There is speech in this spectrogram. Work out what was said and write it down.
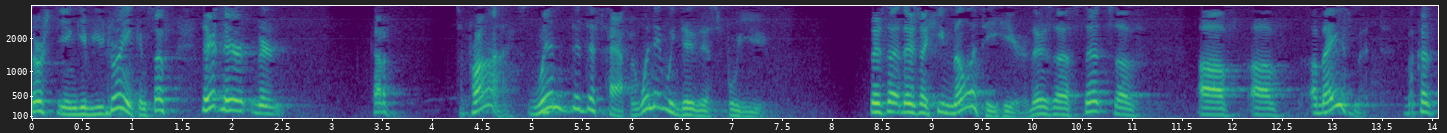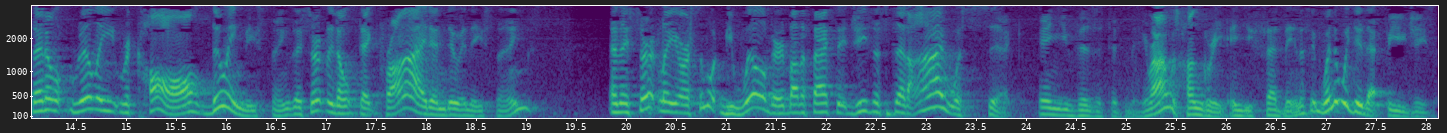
Thirsty and give you drink? And so they're, they're, they're kind of surprised. When did this happen? When did we do this for you? There's a, there's a humility here. There's a sense of, of, of amazement because they don't really recall doing these things. They certainly don't take pride in doing these things. And they certainly are somewhat bewildered by the fact that Jesus said, I was sick and you visited me. Or I was hungry and you fed me. And they say, when did we do that for you, Jesus?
